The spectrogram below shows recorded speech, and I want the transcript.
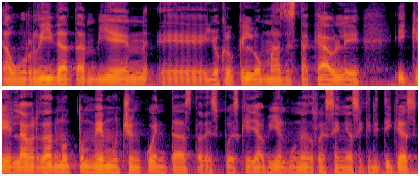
aburrida también. Eh, yo creo que lo más destacable y que la verdad no tomé mucho en cuenta hasta después que ya vi algunas reseñas y críticas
